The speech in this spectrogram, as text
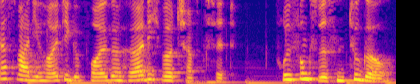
Das war die heutige Folge Hör dich Wirtschaftsfit. Prüfungswissen to go.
